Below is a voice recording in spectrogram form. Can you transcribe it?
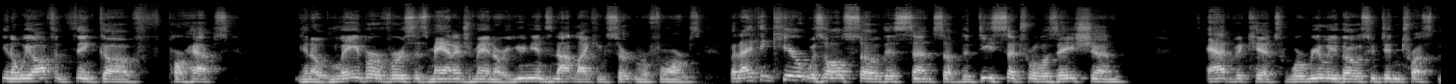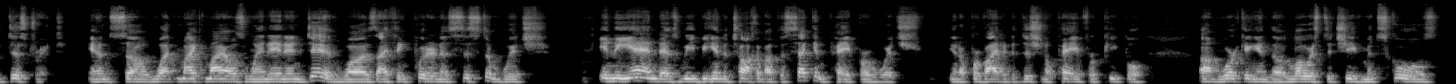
you know, we often think of perhaps, you know, labor versus management or unions not liking certain reforms. But I think here it was also this sense of the decentralization advocates were really those who didn't trust the district. And so what Mike Miles went in and did was, I think, put in a system which, in the end, as we begin to talk about the second paper, which, you know, provided additional pay for people um, working in the lowest achievement schools,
